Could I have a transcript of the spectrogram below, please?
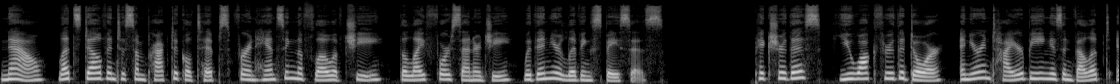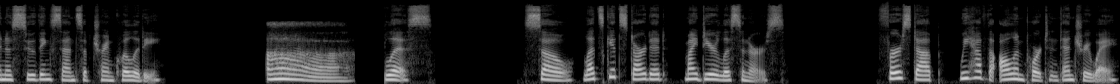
Now, let's delve into some practical tips for enhancing the flow of qi, the life force energy, within your living spaces. Picture this you walk through the door, and your entire being is enveloped in a soothing sense of tranquility. Ah, Bliss. So, let's get started, my dear listeners. First up, we have the all important entryway.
